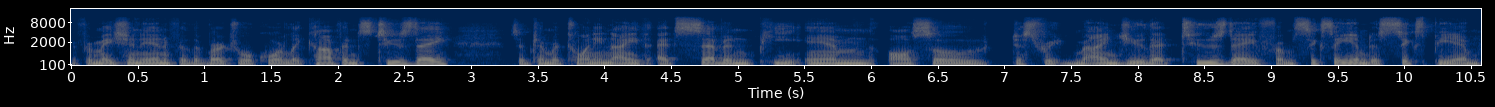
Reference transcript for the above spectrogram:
information in for the virtual quarterly conference Tuesday. September 29th at 7 p.m. Also, just remind you that Tuesday from 6 a.m. to 6 p.m.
